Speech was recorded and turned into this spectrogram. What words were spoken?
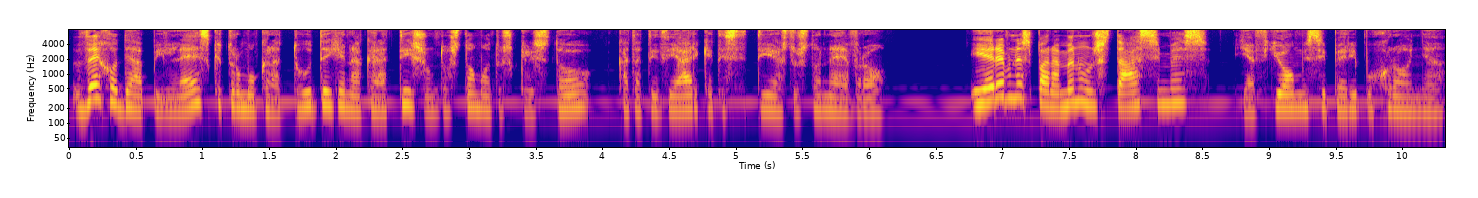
δέχονται απειλές και τρομοκρατούνται για να κρατήσουν το στόμα τους κλειστό κατά τη διάρκεια της θητείας τους στον Εύρο. Οι έρευνες παραμένουν στάσιμες για δυόμιση περίπου χρόνια.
